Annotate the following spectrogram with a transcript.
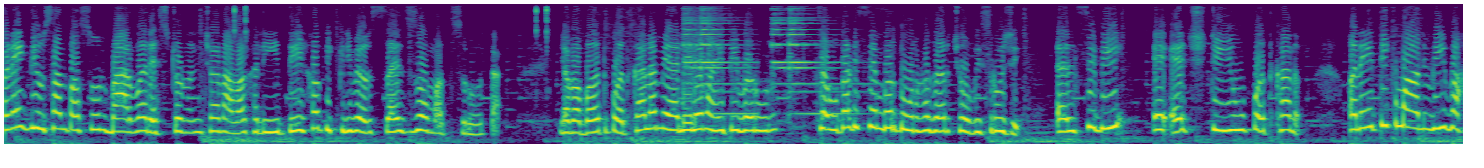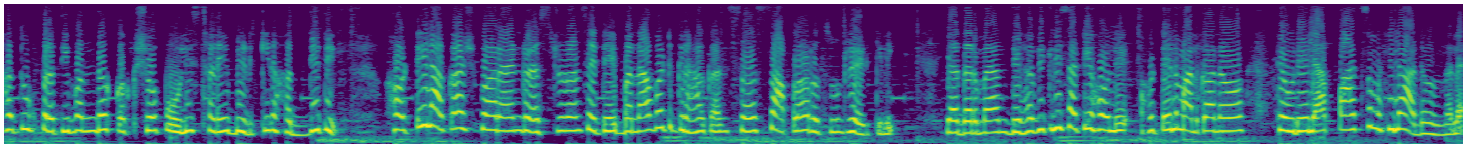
अनेक दिवसांपासून बार व रेस्टॉरंटच्या नावाखाली देह विक्री व्यवसाय जोमात सुरू होता. याबाबत पथकाला मिळालेल्या माहितीवरून चौदा डिसेंबर दोन हजार चोवीस रोजी L C B H T U पथकानं अनैतिक मानवी वाहतूक प्रतिबंध कक्ष पोलीस ठाणे भिडकीन हद्दीतील hotel Akash bar and restaurant येथे बनावट ग्राहकांसह सापळा रचून रेड केली. या दरम्यान देहविक्रीसाठी हॉले- हॉटेल मालकानं ठेवलेल्या पाच महिला आढळून आल्या.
